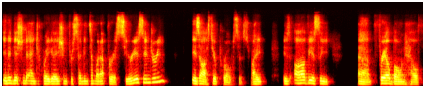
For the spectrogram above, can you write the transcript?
in addition to anticoagulation for setting someone up for a serious injury is osteoporosis, right? is obviously uh, frail bone health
